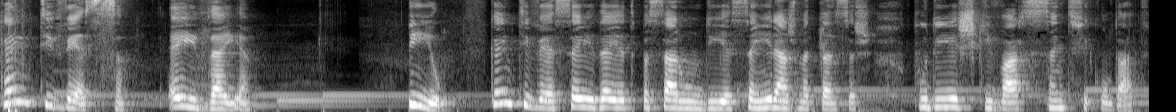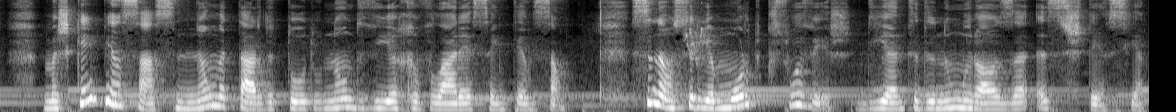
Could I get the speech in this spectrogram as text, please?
quem tivesse a ideia, Pio, quem tivesse a ideia de passar um dia sem ir às matanças, podia esquivar-se sem dificuldade. Mas quem pensasse não matar de todo não devia revelar essa intenção. Senão seria morto por sua vez, diante de numerosa assistência.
